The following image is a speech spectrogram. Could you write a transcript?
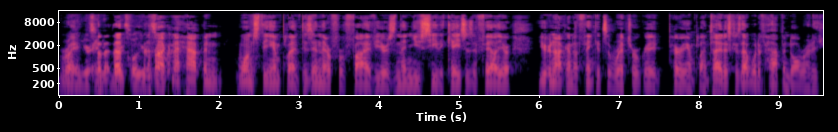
Right. And your, so and that's that's not going to happen once the implant is in there for five years, and then you see the cases of failure. You're not going to think it's a retrograde periimplantitis because that would have happened already,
